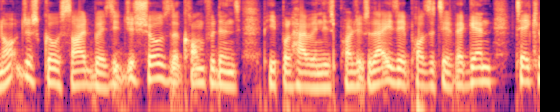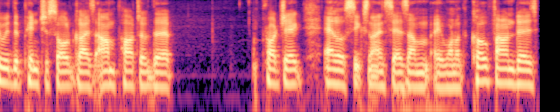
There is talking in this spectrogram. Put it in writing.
not just go sideways. It just shows the confidence people have in this project. So that is a positive. Again, take it with the pinch of salt, guys. I'm part of the project. Ll69 says i'm a, one of the co-founders.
